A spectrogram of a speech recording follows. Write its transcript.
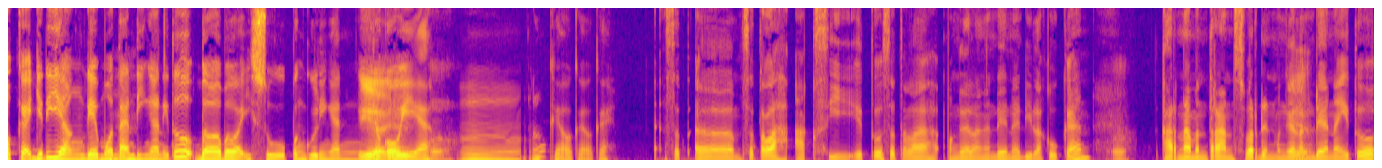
Oke, jadi yang demo tandingan itu bawa-bawa isu penggulingan Iya, Jokowi iya. ya. Heeh. Hmm, oke oke oke. Set- setelah aksi itu, setelah penggalangan dana dilakukan, karena mentransfer dan menggalang Iya. dana itu,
